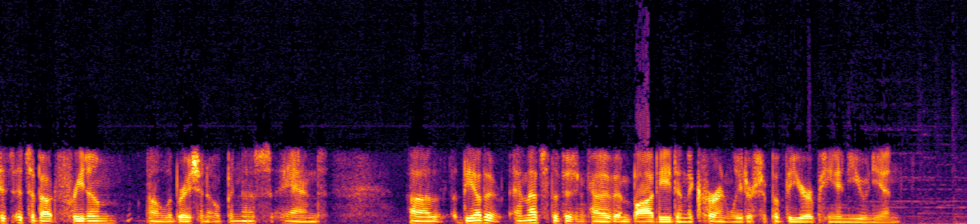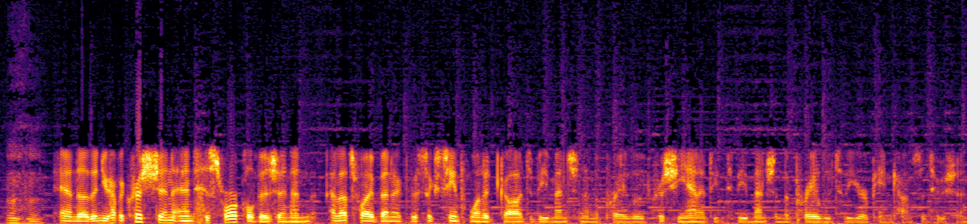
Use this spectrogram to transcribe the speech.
it's it's about freedom, uh, liberation, openness, and uh, the other, and that's the vision kind of embodied in the current leadership of the European Union. Mm-hmm. And uh, then you have a Christian and historical vision, and, and that's why Benedict XVI wanted God to be mentioned in the prelude, Christianity to be mentioned in the prelude to the European Constitution.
